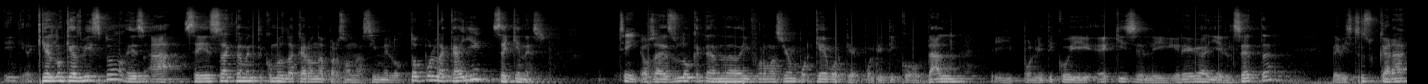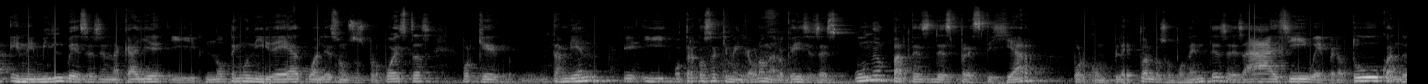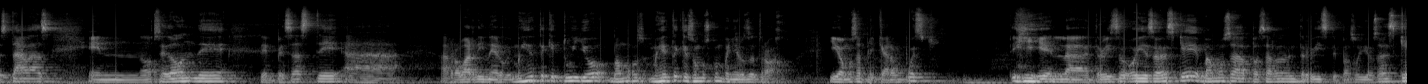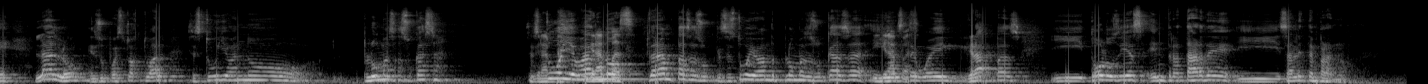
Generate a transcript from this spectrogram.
¿y ¿qué es lo que has visto? Es, ah, sé exactamente cómo es la cara de una persona. Si me lo topo en la calle, sé quién es. sí. O sea, eso es lo que te han dado información. ¿Por qué? Porque político tal y político y X, el Y y el Z, he visto su cara N mil veces en la calle y no tengo ni idea cuáles son sus propuestas. Porque también, y, otra cosa que me encabrona, lo que dices es, una parte es desprestigiar por completo a los oponentes. Es, ay, sí, güey, pero tú cuando estabas en no sé dónde, te empezaste a, a robar dinero. Imagínate que tú y yo vamos, imagínate que somos compañeros de trabajo y vamos a aplicar a un puesto. Y en la entrevista, oye, ¿sabes qué? Vamos a pasar a la entrevista. Y paso yo, ¿sabes qué? Lalo, en su puesto actual, se estuvo llevando plumas a su casa. Se estuvo llevando trampas a su, se estuvo llevando plumas a su casa y, este güey grapas y todos los días entra tarde y sale temprano.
